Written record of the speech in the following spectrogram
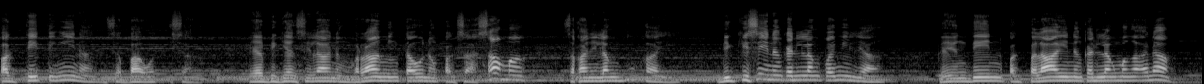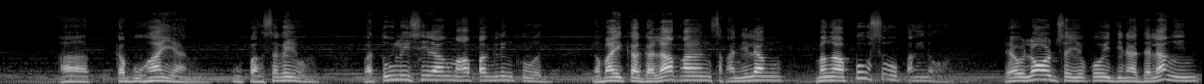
pagtitinginan sa bawat isa. Kaya bigyan sila ng maraming taon ng pagsasama sa kanilang buhay, bigkisin ang kanilang pamilya, gayon din pagpalain ng kanilang mga anak at kabuhayan upang sa gayon patuloy silang makapaglingkod na may kagalakan sa kanilang mga puso, Panginoon. Kaya Lord, sa iyo ko'y dinadalangin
